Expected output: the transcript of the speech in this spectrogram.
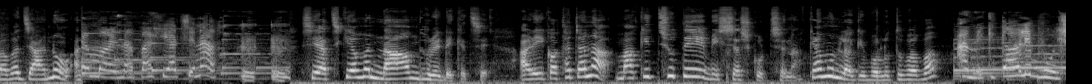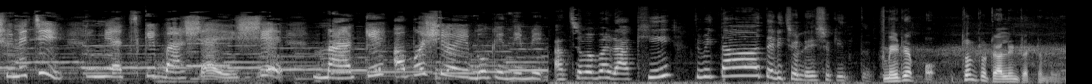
বাবা জানো ময়না পাখি আছে না? সে আজকে আমার নাম ধরে ডেকেছে। আর এই কথাটা না মা কিচ্ছুতে বিশ্বাস করছে না। কেমন লাগে বলো তো বাবা? আমি কি তাহলে ভুল শুনেছি? তুমি আজকে বাসায় এসে মাকে অবশ্যই বকে দিবে। আচ্ছা বাবা রাখি। তুমি তাড়াতাড়ি চলে এসো কিন্তু। মেয়েটা অত্যন্ত ট্যালেন্ট একটা মেয়ে।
